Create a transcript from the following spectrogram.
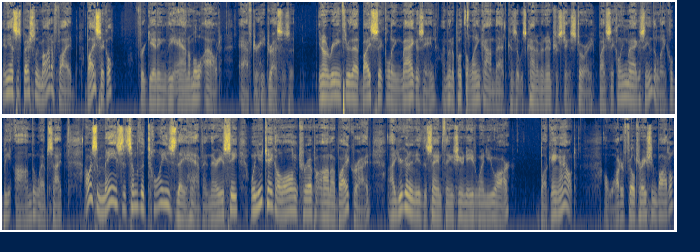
and he has a specially modified bicycle for getting the animal out after he dresses it. You know, reading through that bicycling magazine, I'm going to put the link on that because it was kind of an interesting story. Bicycling magazine, the link will be on the website. I was amazed at some of the toys they have in there. You see, when you take a long trip on a bike ride, uh, you're going to need the same things you need when you are bugging out a water filtration bottle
